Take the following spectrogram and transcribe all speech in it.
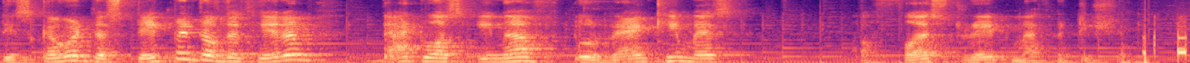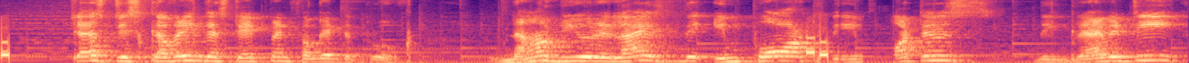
discovered the statement of the theorem, that was enough to rank him as a first rate mathematician. Just discovering the statement, forget the proof. Now, do you realize the import, the importance, the gravity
